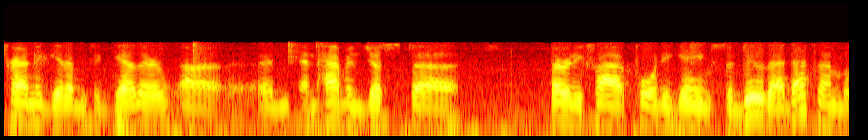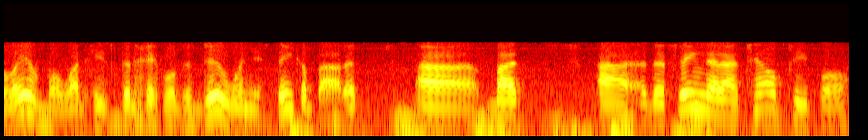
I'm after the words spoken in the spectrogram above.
trying to get them together uh and and having just uh 35 40 games to do that that's unbelievable what he's been able to do when you think about it uh but uh the thing that I tell people,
